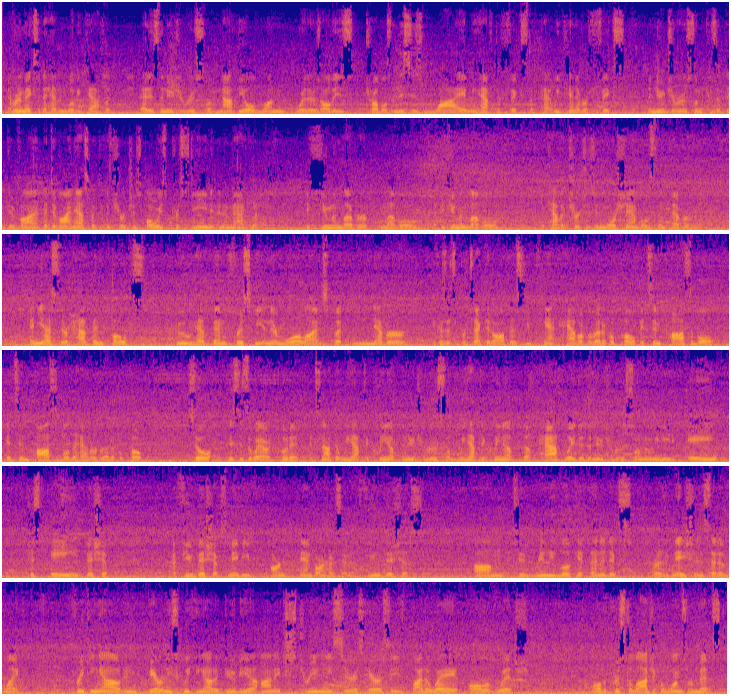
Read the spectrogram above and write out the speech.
Everyone who makes it to heaven will be Catholic. That is the New Jerusalem, not the old one where there's all these troubles. And this is why we have to fix the pet. We can never fix the New Jerusalem because the divine, the divine aspect of the church is always pristine and immaculate. The human level, level, at the human level, the Catholic Church is in more shambles than ever. And yes, there have been popes who have been frisky in their moral lives, but never, because it's a protected office, you can't have a heretical pope. It's impossible. It's impossible to have a heretical pope. So this is the way I would put it. It's not that we have to clean up the New Jerusalem. We have to clean up the pathway to the New Jerusalem, and we need a, just a bishop, a few bishops, maybe Ann Barnhart said, a few bishops um, to really look at Benedict's resignation instead of like freaking out and barely squeaking out a dubia on extremely serious heresies, by the way, all of which, all the Christological ones were missed.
